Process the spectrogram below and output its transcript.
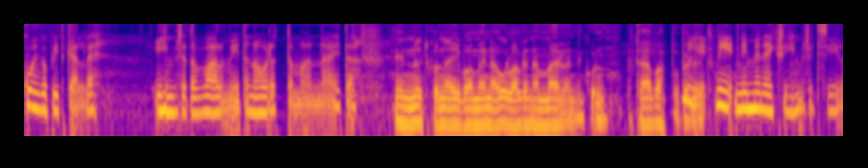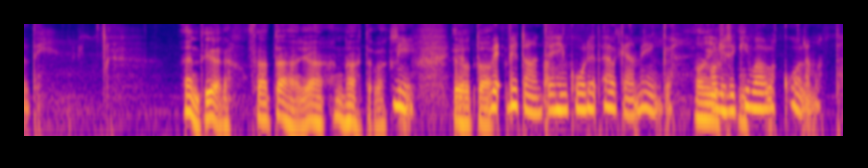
Kuinka pitkälle ihmiset on valmiita noudattamaan näitä? Niin nyt kun ne ei voi mennä Ullallinen mäellä, niin kun pitää vappupelit. Niin, niin, niin meneekö ihmiset silti? En tiedä. Tähän jää nähtäväksi. Niin. Ja tota... Vetoan teihin kuulijat, älkää menkö. No Olisi kiva olla kuolematta.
